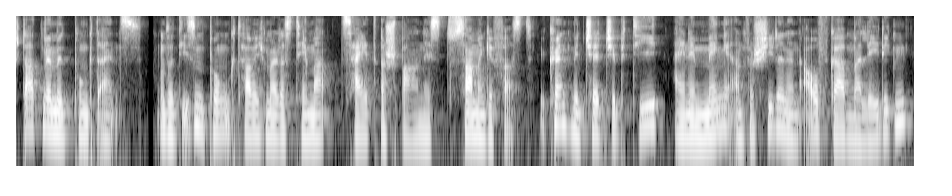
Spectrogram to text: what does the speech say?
Starten wir mit Punkt 1. Unter diesem Punkt habe ich mal das Thema Zeitersparnis zusammengefasst. Ihr könnt mit ChatGPT eine Menge an verschiedenen Aufgaben erledigen,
